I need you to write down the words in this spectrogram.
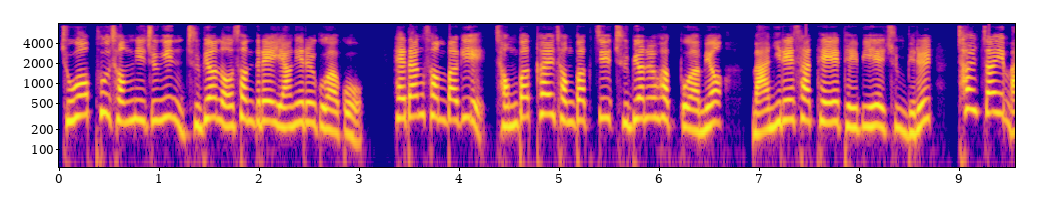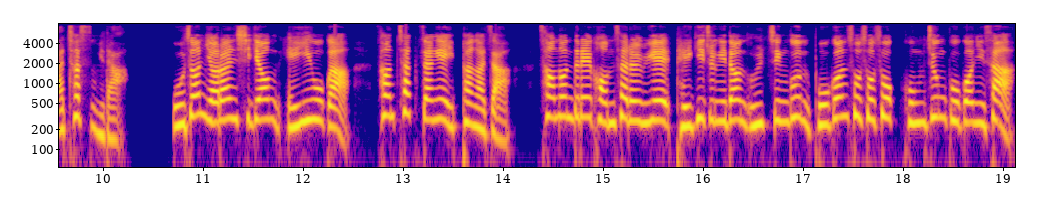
조업 후 정리 중인 주변 어선들의 양해를 구하고 해당 선박이 정박할 정박지 주변을 확보하며 만일의 사태에 대비해 준비를 철저히 마쳤습니다. 오전 11시경 A호가 선착장에 입항하자 선원들의 검사를 위해 대기 중이던 울진군 보건소 소속 공중보건이사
